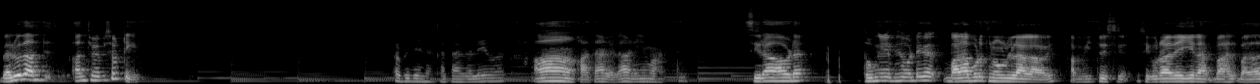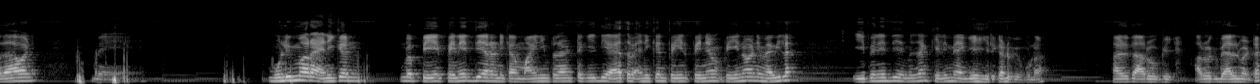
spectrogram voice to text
බැලුද අන්තිම පිසොට්ටි අපි දෙන්න කතා කළේවා ආ කතා වෙලා නී මහත්ත සිරාවට තුන්ගේ පිසෝට් එක බලාපොරත් නොවුල්ලාගාවේ අපි හිතු සිකුරාදය කියලා බදදාවන මේ මුලින්මර ඇනිකන් පේ පෙනෙද අරනික මයිනි පලන්ට්ගේ ද ඇත ඇනිකන් පේන පෙන පේනවානි මැවිල. ඒ පෙනෙද මසන් කෙලිම ඇගේ හිරිකට පිපුුණ හරිත අරුග අරුග බැල්මට.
